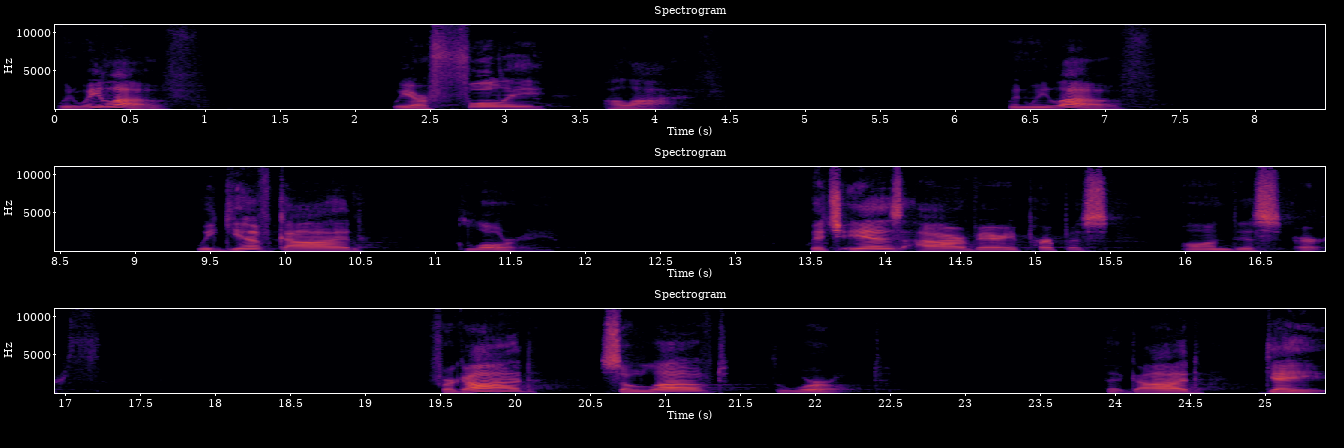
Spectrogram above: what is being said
When we love, we are fully alive. When we love, we give God glory, which is our very purpose on this earth. For God so loved the world that God gave.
